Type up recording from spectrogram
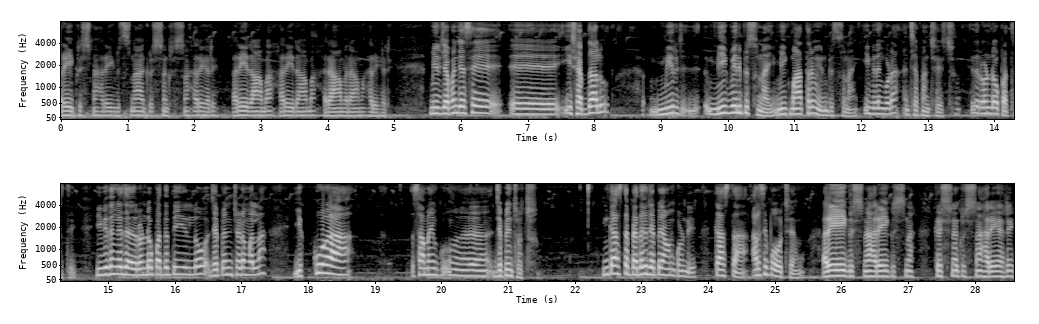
హరే కృష్ణ హరే కృష్ణ కృష్ణ కృష్ణ హరే హరే హరే రామ హరే రామ రామ రామ హరే హరే. మీరు జపం చేసే ఈ శబ్దాలు మీరు మీకు వినిపిస్తున్నాయి మీకు మాత్రమే వినిపిస్తున్నాయి. ఈ విధంగా కూడా జపం చేయొచ్చు. ఇది రెండో పద్ధతి. ఈ విధంగా జ- రెండో పద్ధతిలో జపించడం వల్ల ఎక్కువ సమయం జపించవచ్చు. ఇంకాస్త పెద్దగా చెప్పామనుకోండి కాస్త అలసిపోవచ్చేమో. హరే కృష్ణ హరే కృష్ణ కృష్ణ కృష్ణ హరే హరే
